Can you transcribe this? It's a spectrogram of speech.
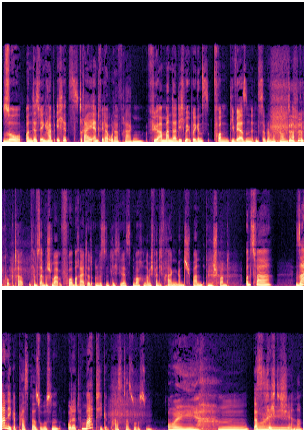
So, und deswegen habe ich jetzt drei Entweder-Oder-Fragen für Amanda, die ich mir übrigens von diversen Instagram-Accounts abgeguckt habe. Ich habe es einfach schon mal vorbereitet und wissentlich die letzten Wochen, aber ich fand die Fragen ganz spannend. Bin gespannt. Und zwar sahnige Pastasoßen oder tomatige Pastasoßen. Ui. Hm, das ist Ui. richtig schwer, ne?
